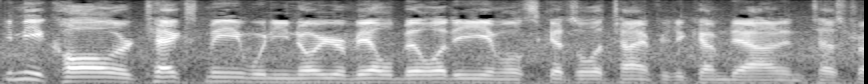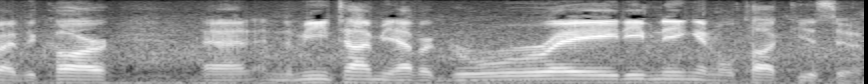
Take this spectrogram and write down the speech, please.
Give me a call or text me when you know your availability and we'll schedule a time for you to come down and test drive the car. And in the meantime, you have a great evening and we'll talk to you soon.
